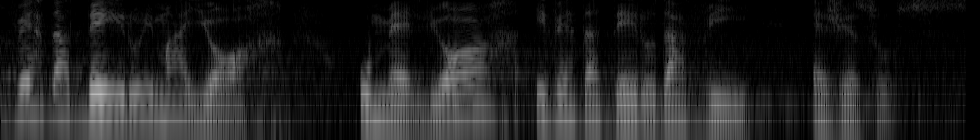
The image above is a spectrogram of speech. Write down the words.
verdadeiro e maior. O melhor e verdadeiro Davi é Jesus.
